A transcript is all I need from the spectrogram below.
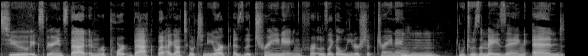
to experience that and report back. But I got to go to New York as the training for it was like a leadership training, mm-hmm. which was amazing. And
